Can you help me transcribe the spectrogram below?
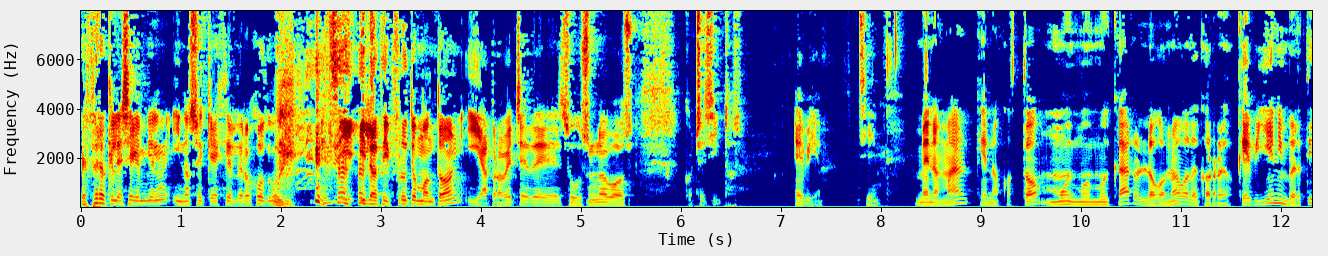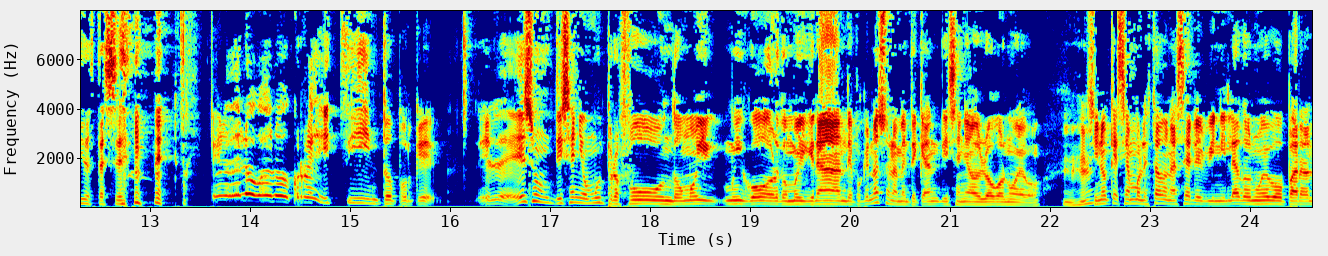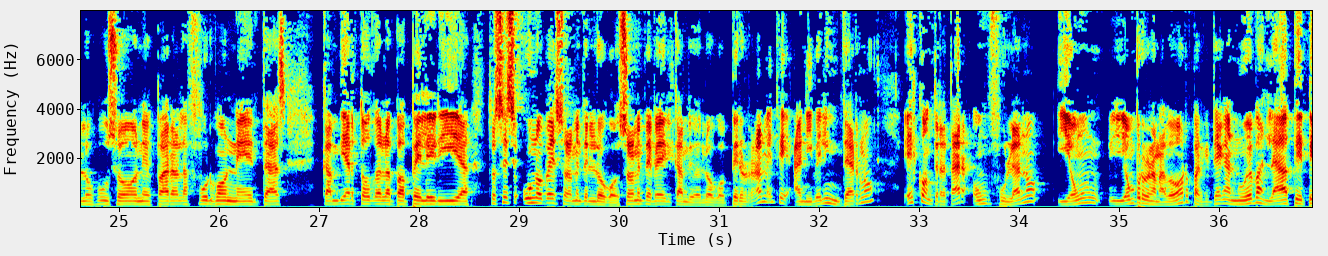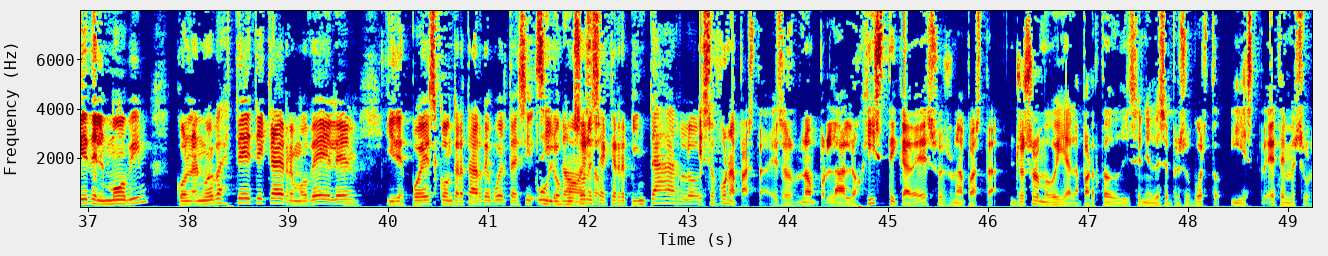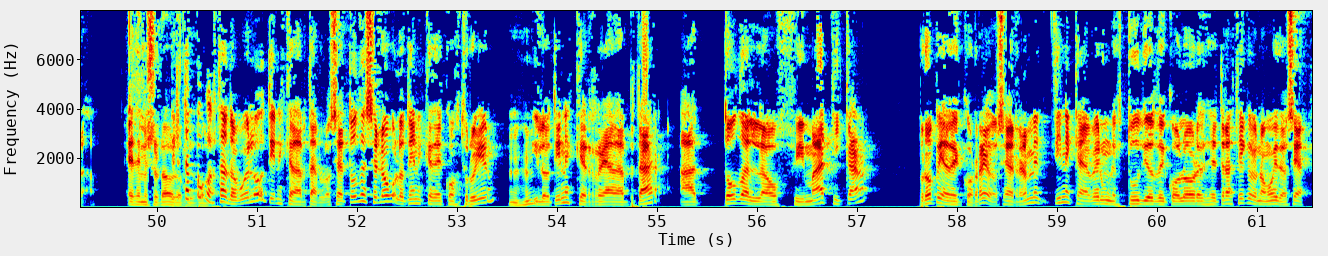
Espero que le lleguen bien y no se queje el de los Hot Wheels y, y los disfrute un montón y aproveche de sus nuevos cochecitos. Eh, bien. Sí. Menos mal que nos costó muy, muy, muy caro el logo nuevo de correos. Qué bien invertido está ese dinero. Pero de luego no ocurre distinto porque es un diseño muy profundo, muy, muy gordo, muy grande, porque no es solamente que han diseñado el logo nuevo, sino que se han molestado en hacer el vinilado nuevo para los buzones, para las furgonetas, cambiar toda la papelería. Entonces uno ve solamente el logo, solamente ve el cambio del logo, pero realmente a nivel interno es contratar a un fulano y a un, y a un programador para que te hagan nuevas la app del móvil con la nueva estética y remodelen y después contratar de vuelta y decir. Sí, uy, los no, buzones eso- hay que repintarlos. Eso fue una pasta. Eso es la logística de eso es una pasta. Yo solo me voy al apartado de diseño de ese presupuesto y es, es desmesurado. Es desmesurado lo que tampoco es cobra. tanto, porque luego tienes que adaptarlo. O sea, todo ese logo lo tienes que deconstruir y lo tienes que readaptar a toda la ofimática propia de correo. O sea, realmente tiene que haber un estudio de colores detrás, tiene que haber una movida. O sea,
